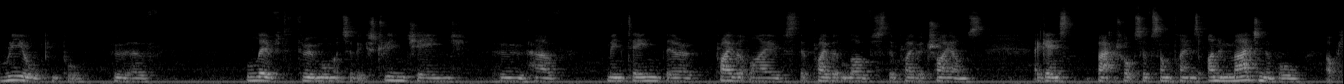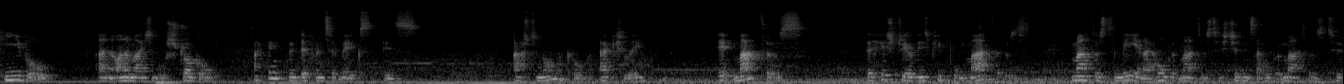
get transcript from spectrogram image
real people who have lived through moments of extreme change, who have maintained their private lives, their private loves, their private triumphs against backdrops of sometimes unimaginable upheaval and unimaginable struggle. I think the difference it makes is astronomical, actually. It matters. The history of these people matters. It matters to me, and I hope it matters to students, I hope it matters to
